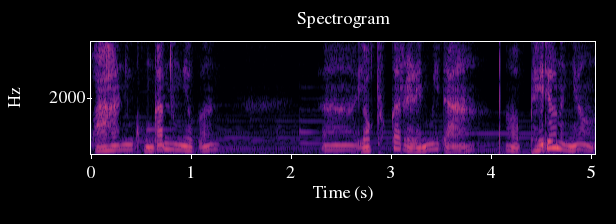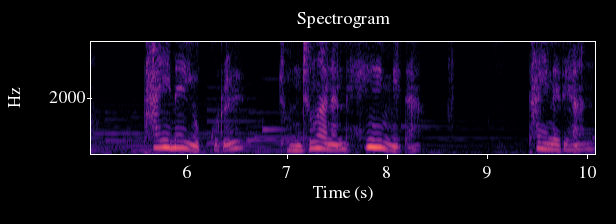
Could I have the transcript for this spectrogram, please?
과한 공감 능력은 어, 역효과를 냅니다. 어, 배려는요, 타인의 욕구를 존중하는 행위입니다. 타인에 대한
